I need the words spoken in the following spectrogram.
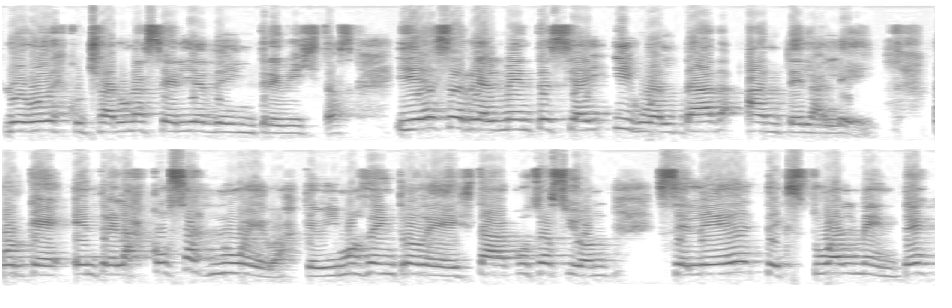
luego de escuchar una serie de entrevistas. Y es realmente si hay igualdad ante la ley. Porque entre las cosas nuevas que vimos dentro de esta acusación, se lee textualmente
